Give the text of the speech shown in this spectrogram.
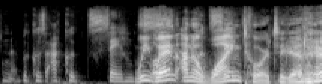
to know because I could sense. We went I on a wine sense- tour together.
